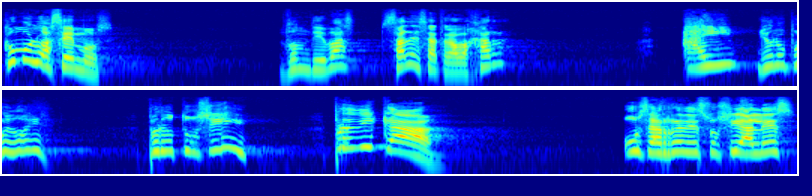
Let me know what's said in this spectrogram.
¿cómo lo hacemos? Donde vas, sales a trabajar, ahí yo no puedo ir. Pero tú sí, predica. Usas redes sociales,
